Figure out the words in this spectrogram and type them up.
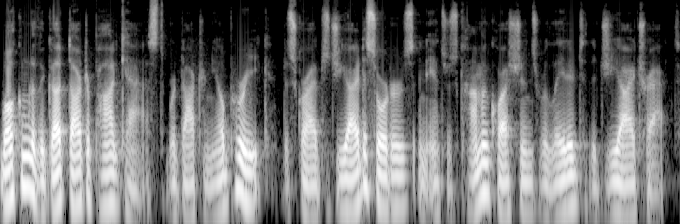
Welcome to the Gut Doctor Podcast, where Dr. Neil Parikh describes GI disorders and answers common questions related to the GI tract.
